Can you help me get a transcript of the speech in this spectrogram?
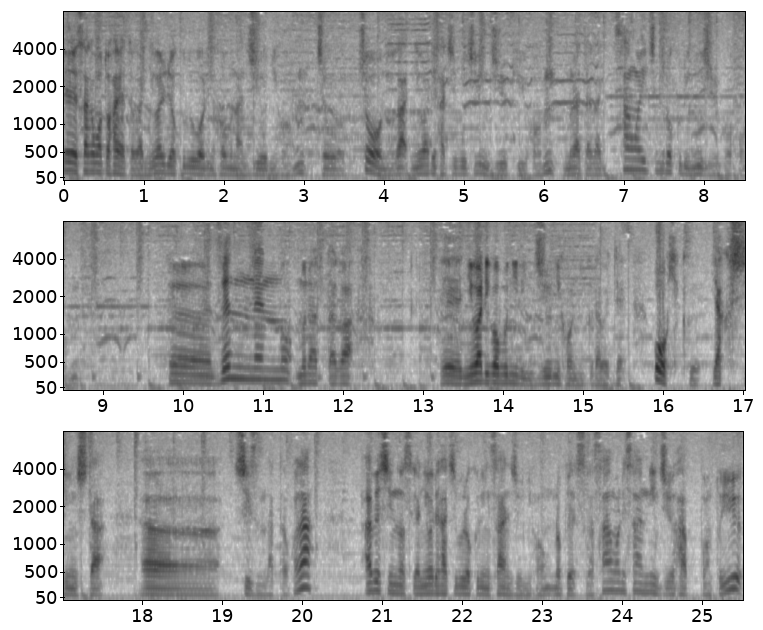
えー、坂本勇人が2割6分5厘ホームラン12本。長野が2割8分1厘19本。村田が3割1分6厘25本、えー、前年の村田が、えー、2割5分2厘12本に比べて大きく躍進したあシーズンだったのかな安倍晋之助が2割8分6厘32本ロペスが3割3厘18本という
